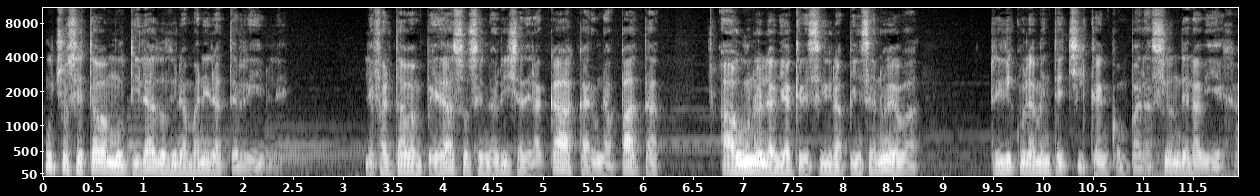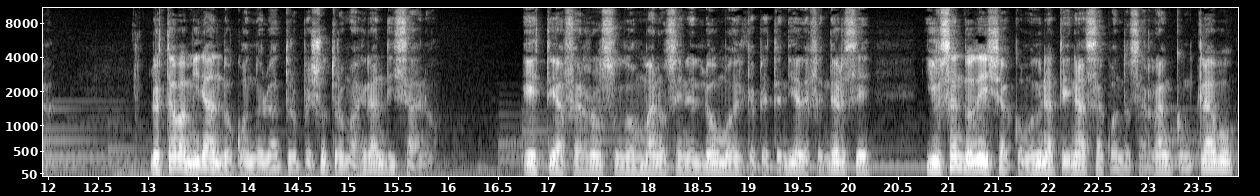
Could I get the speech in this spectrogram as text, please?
Muchos estaban mutilados de una manera terrible. Le faltaban pedazos en la orilla de la cáscara, una pata, a uno le había crecido una pinza nueva, ridículamente chica en comparación de la vieja. Lo estaba mirando cuando lo atropelló otro más grande y sano. Este aferró sus dos manos en el lomo del que pretendía defenderse y usando de ellas como de una tenaza cuando se arranca un clavo,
